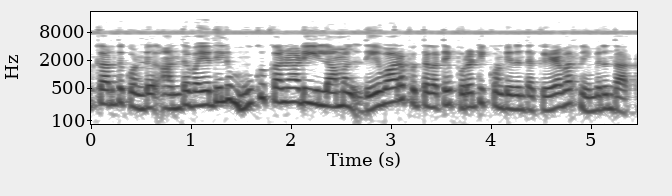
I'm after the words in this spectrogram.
உட்கார்ந்து கொண்டு அந்த வயதிலும் மூக்கு கண்ணாடி இல்லாமல் தேவார புத்தகத்தை புரட்டிக் கொண்டிருந்த கிழவர் நிமிர்ந்தார்.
